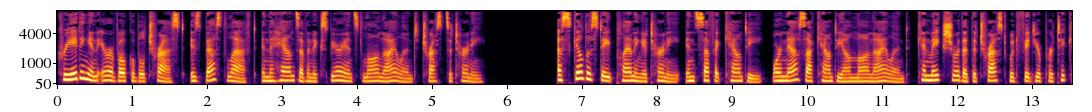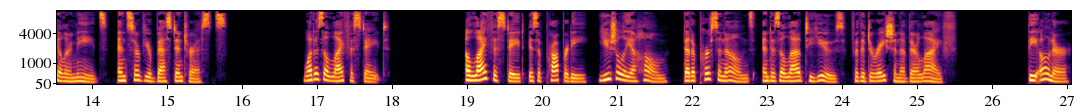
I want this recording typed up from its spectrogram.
Creating an irrevocable trust is best left in the hands of an experienced Long Island trust's attorney. A skilled estate planning attorney in Suffolk County or Nassau County on Long Island can make sure that the trust would fit your particular needs and serve your best interests. What is a life estate? A life estate is a property, usually a home, that a person owns and is allowed to use for the duration of their life. The owner,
